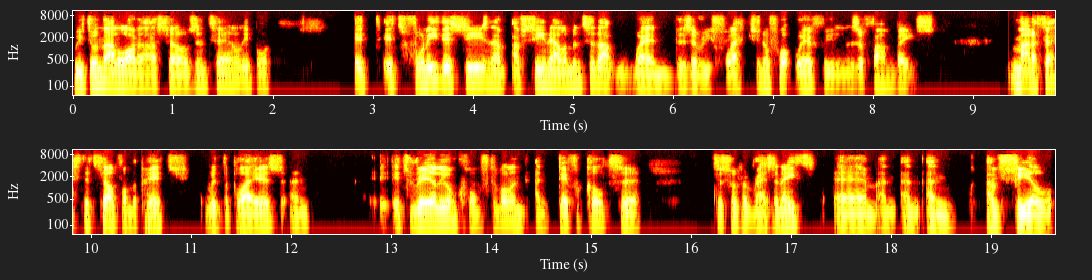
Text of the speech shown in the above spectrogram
We've done that a lot ourselves internally, but it, it's funny this season. I've, I've seen elements of that when there's a reflection of what we're feeling as a fan base manifest itself on the pitch with the players, and it's really uncomfortable and, and difficult to to sort of resonate um, and and and and feel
